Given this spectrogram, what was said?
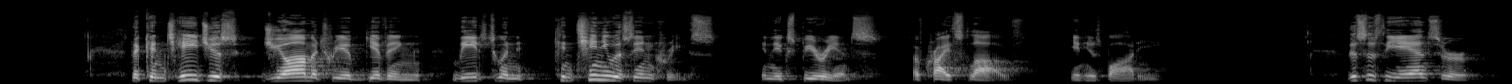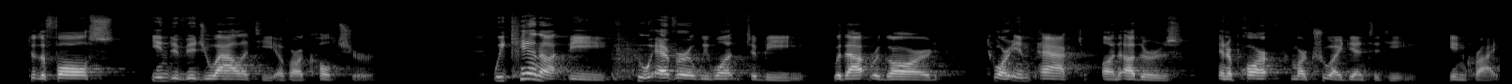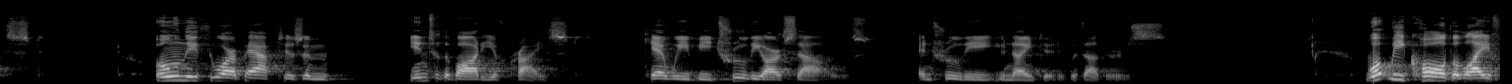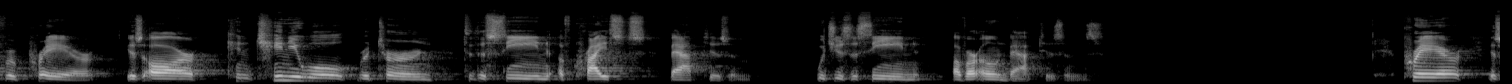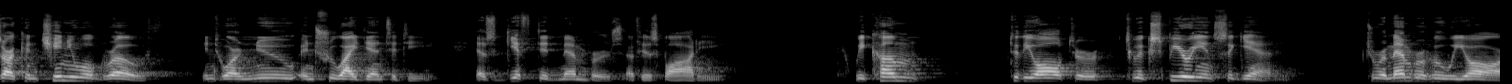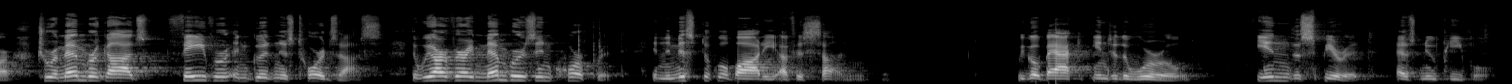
The contagious geometry of giving leads to a continuous increase in the experience of Christ's love in his body. This is the answer to the false individuality of our culture. We cannot be whoever we want to be without regard to our impact on others and apart from our true identity in Christ. Only through our baptism into the body of Christ can we be truly ourselves and truly united with others. What we call the life of prayer is our continual return to the scene of Christ's baptism, which is the scene of our own baptisms. Prayer is our continual growth into our new and true identity as gifted members of His body. We come to the altar to experience again, to remember who we are, to remember God's favor and goodness towards us, that we are very members in corporate in the mystical body of His Son we go back into the world in the Spirit as new people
